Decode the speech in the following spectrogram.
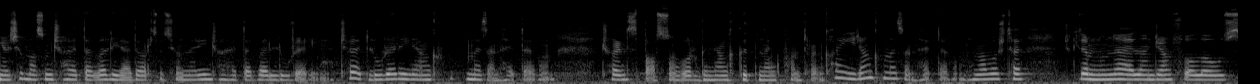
Ես չեմ ասում չհետևել իրադարձություններին, չհետևել լուրերին։ Չէ, այդ լուրերը իրանք մեզ են հետևում։ Չեն սպասում, որ գնանք գտնենք, փնտրենք, հա, իրանք մեզ են հետևում։ Հիմա ոչ թե, չգիտեմ, Նունա Էլանջան follows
